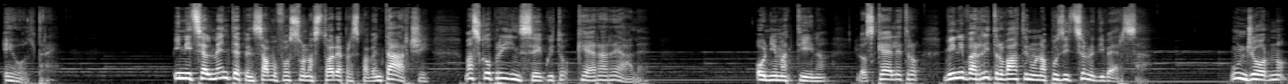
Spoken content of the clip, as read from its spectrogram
e oltre. Inizialmente pensavo fosse una storia per spaventarci, ma scoprì in seguito che era reale. Ogni mattina lo scheletro veniva ritrovato in una posizione diversa. Un giorno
